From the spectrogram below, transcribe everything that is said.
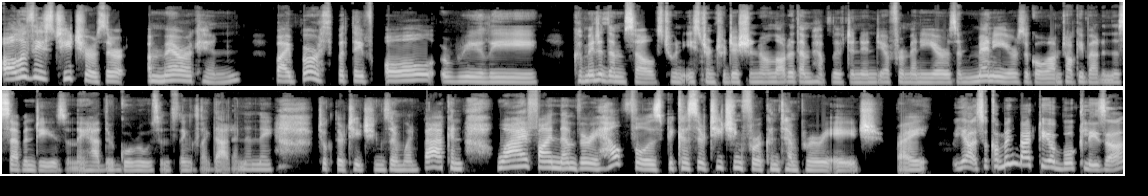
all of these teachers, they're American by birth, but they've all really committed themselves to an Eastern tradition. A lot of them have lived in India for many years, and many years ago, I'm talking about in the 70s, and they had their gurus and things like that. And then they took their teachings and went back. And why I find them very helpful is because they're teaching for a contemporary age, right? Yeah, so coming back to your book, Lisa,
